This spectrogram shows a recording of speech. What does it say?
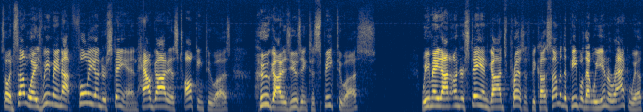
So, in some ways, we may not fully understand how God is talking to us, who God is using to speak to us. We may not understand God's presence because some of the people that we interact with,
